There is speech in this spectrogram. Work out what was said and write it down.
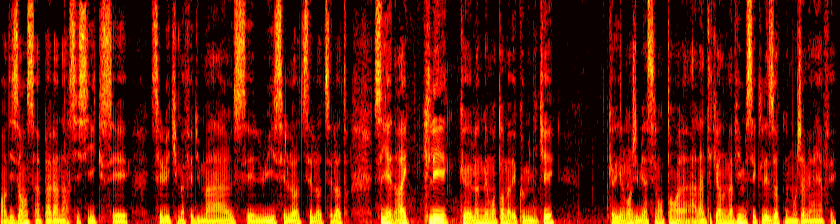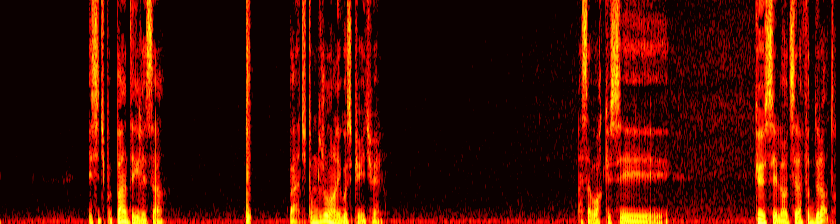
en disant c'est un pervers narcissique, c'est c'est lui qui m'a fait du mal, c'est lui, c'est l'autre, c'est l'autre, c'est l'autre. Tu il y a une règle clé que l'un de mes mentors m'avait communiquée, que également j'ai mis assez longtemps à l'intégrer dans ma vie, mais c'est que les autres ne m'ont jamais rien fait. Et si tu peux pas intégrer ça, bah, tu tombes toujours dans l'ego spirituel. À savoir que c'est que c'est l'autre, c'est la faute de l'autre.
